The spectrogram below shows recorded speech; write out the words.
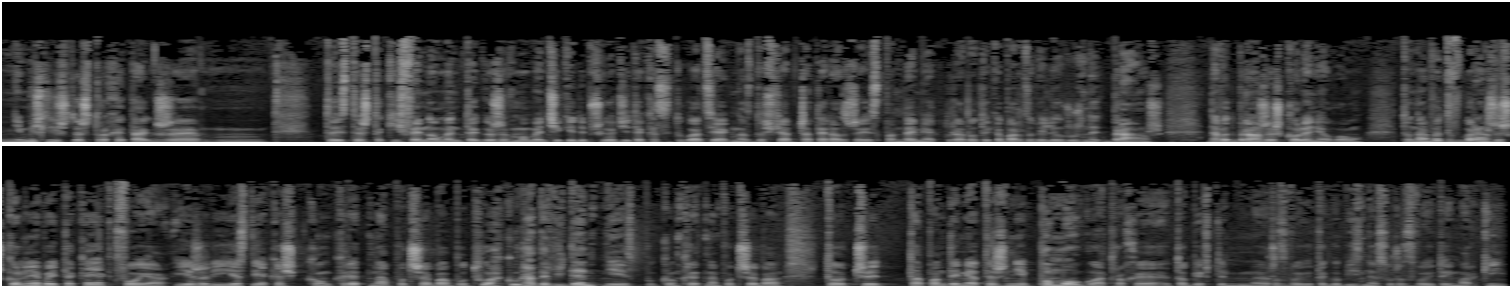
Nie myślisz też trochę tak, że mm, to jest też taki fenomen tego, że w momencie, kiedy przychodzi taka sytuacja, jak nas doświadcza teraz, że jest pandemia, która dotyka bardzo wielu różnych branż, nawet branżę szkoleniową, to nawet w branży szkoleniowej, taka jak Twoja, jeżeli jest jakaś konkretna potrzeba, bo tu akurat ewidentnie jest konkretna potrzeba, to czy ta pandemia też nie pomogła trochę Tobie w tym rozwoju tego biznesu, rozwoju tej marki?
